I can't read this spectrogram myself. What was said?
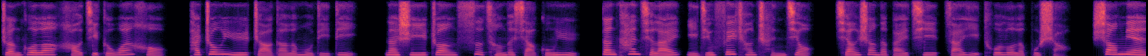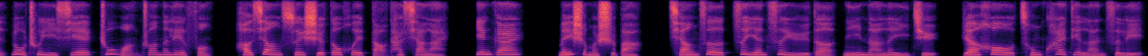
转过了好几个弯后，他终于找到了目的地。那是一幢四层的小公寓，但看起来已经非常陈旧，墙上的白漆早已脱落了不少。上面露出一些蛛网状的裂缝，好像随时都会倒塌下来。应该没什么事吧？强子自言自语的呢喃了一句，然后从快递篮子里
